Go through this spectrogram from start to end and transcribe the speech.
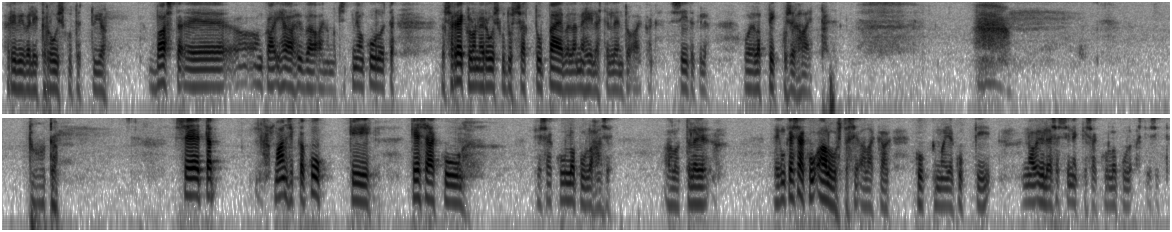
rivivälit ruiskutettu. Ja basta ei onkaan ihan hyvä aina, mutta sitten on kuullut, että jos reklonen ruiskutus sattuu päivällä mehiläisten lentoaikana, siitä kyllä voi olla pikkusen haittaa. Tuota. Se, että mansikka kukkii kesäkuun, kesäkuun lopullahan se aloittelee, ei kun kesäkuun alusta se alkaa kukkimaan ja kukkii, no yleensä sinne kesäkuun lopulle asti sitten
